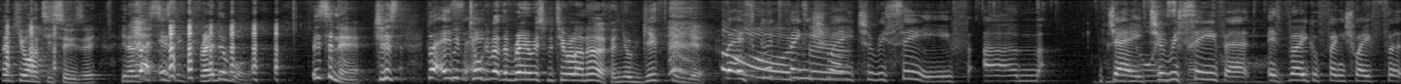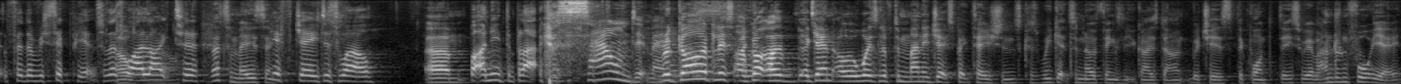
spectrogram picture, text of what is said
thank you, Auntie Suzie. You know this is incredible, isn't it? Just But we're talking about the rarest material on earth, and you're gifting it. But it's Oh, good feng shui to receive um, jade. To of it. receive it is very good feng shui for, for the recipient. So that's Oh, why I wow. like to That's amazing. gift jade as well. Um, But I need the black. The sound it makes. Regardless, I've got uh, again. I always love to manage expectations because we get to know things that you guys don't, which is the quantity. So we have 148.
